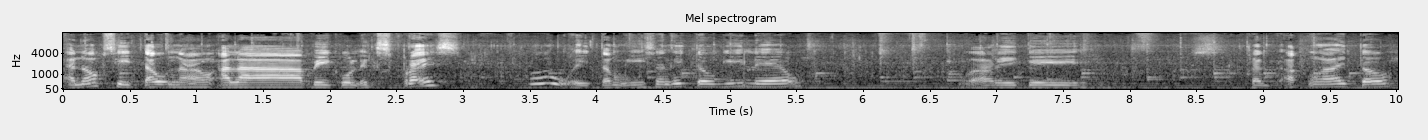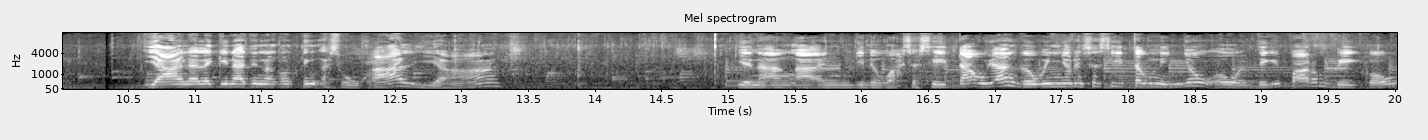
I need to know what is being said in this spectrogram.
ano, sitaw na ala Bacol Express. Oh, ay tamisan ito, gilew. Wari kay sagak nga ito. Yan, lalagyan natin ng konting asukal. Yan. Yan na ang aking ginawa sa sitaw. Yan, gawin nyo rin sa sitaw ninyo. O, oh, hindi parang bacon.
